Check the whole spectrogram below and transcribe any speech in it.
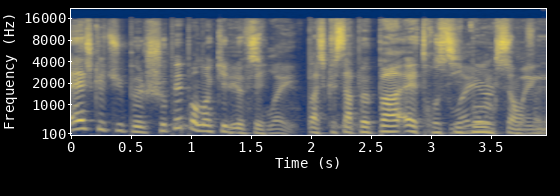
Est-ce que tu peux le choper pendant qu'il le fait? Parce que ça peut pas être aussi bon que ça, en fait.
